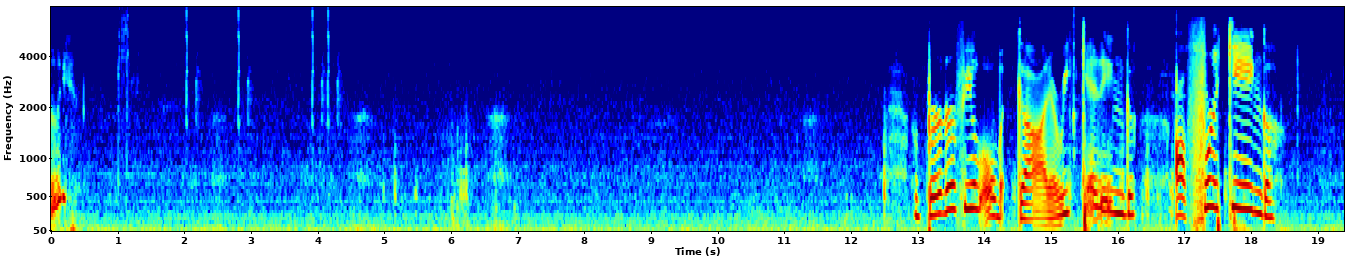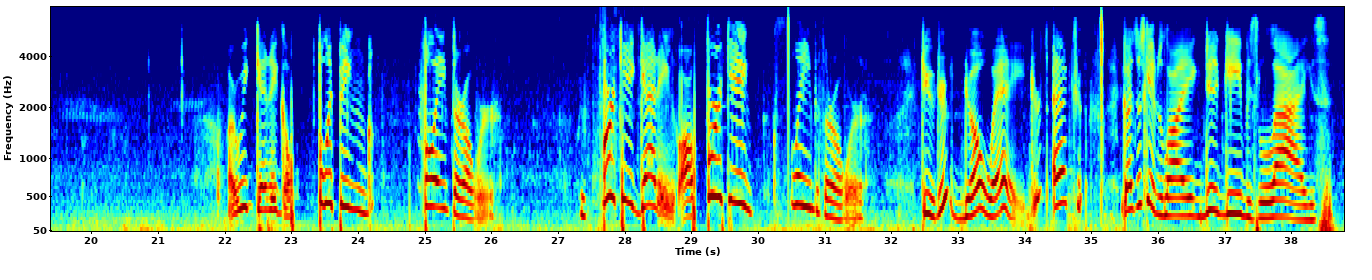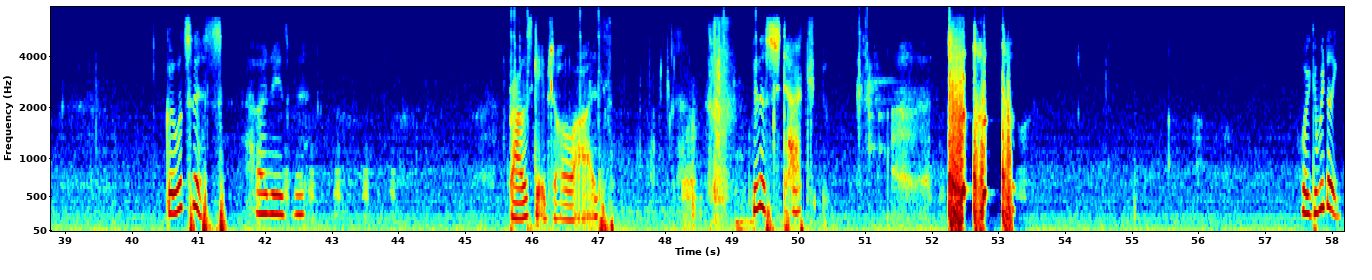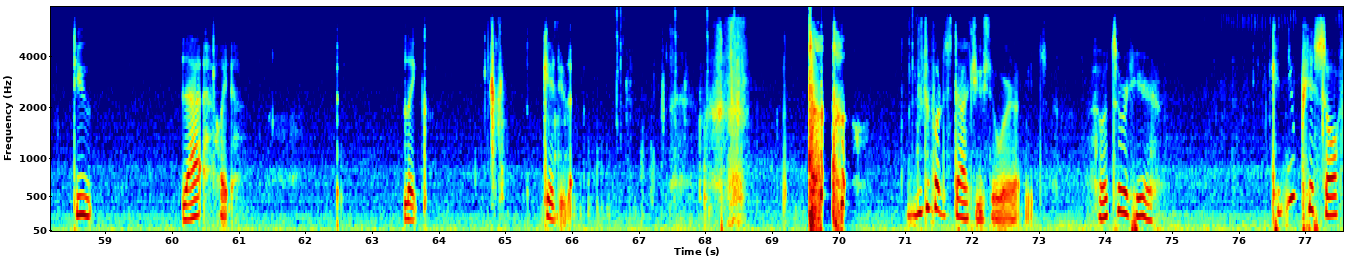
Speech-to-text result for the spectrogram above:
Really? Burger fuel? Oh my god, are we getting a freaking... Are we getting a flipping flamethrower? We're freaking getting a freaking flamethrower. Dude, there's no way. There's actually... Guys, this game's lying. This game is lies. Okay, what's this? Bro, this game's all lies. Look at the statue. Wait, can we like do that? Wait. Like, can't do that. you to find a statue somewhere, that means. What's over here? Piss off?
